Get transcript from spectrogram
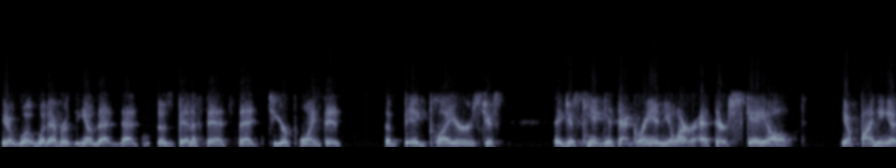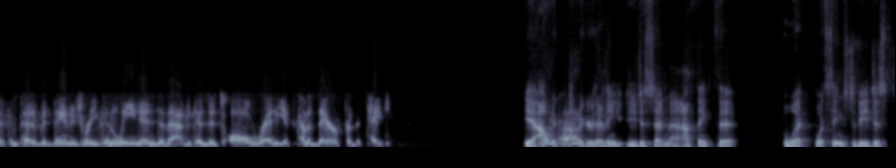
you know, whatever, you know, that, that those benefits that, to your point, that the big players just, they just can't get that granular at their scale you know, finding a competitive advantage where you can lean into that because it's already it's kind of there for the taking. Yeah, I would I would uh, agree with everything you just said, Matt. I think that what what seems to be just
